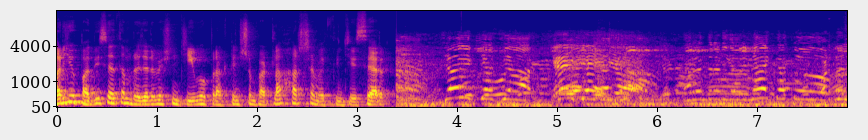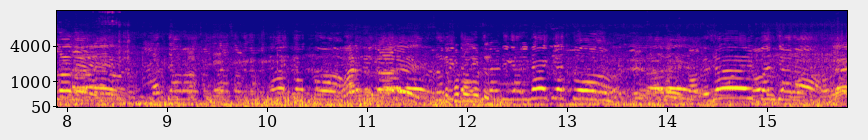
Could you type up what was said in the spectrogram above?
మరియు పది శాతం రిజర్వేషన్ జీవో ప్రకటించడం పట్ల హర్షం వ్యక్తం చేశారు. జై కేసీఆర్. జై కేసీఆర్. నరేంద్ర రెడ్డి గారి నాయకత్వం. సత్యారావు రెడ్డి గారి నాయకత్వం. జై బంజారా. జై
